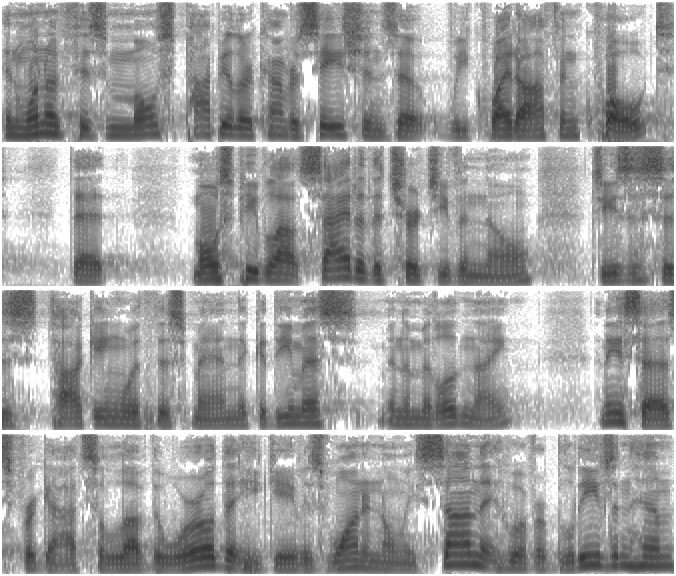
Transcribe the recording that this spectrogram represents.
In one of his most popular conversations that we quite often quote, that most people outside of the church even know, Jesus is talking with this man, Nicodemus, in the middle of the night. And he says, For God so loved the world that he gave his one and only Son, that whoever believes in him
